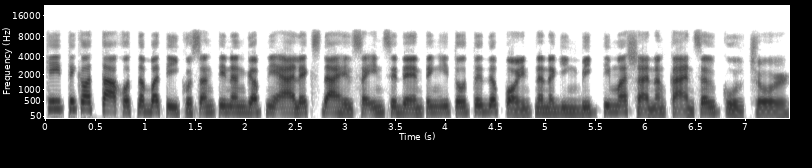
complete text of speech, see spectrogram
Kitikot takot na batikos ang tinanggap ni Alex dahil sa insidenteng ito to the point na naging biktima siya ng cancel culture.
